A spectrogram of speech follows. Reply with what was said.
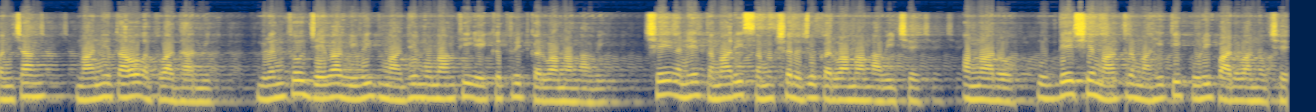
પંચાંગ, માન્યતાઓ અથવા ધાર્મિક ગ્રંથો જેવા વિવિધ માધ્યમોમાંથી એકત્રિત કરવામાં આવી છે અને તમારી સમક્ષ રજૂ કરવામાં આવી છે. અમારો ઉદ્દેશ્ય માત્ર માહિતી પૂરી પાડવાનો છે.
